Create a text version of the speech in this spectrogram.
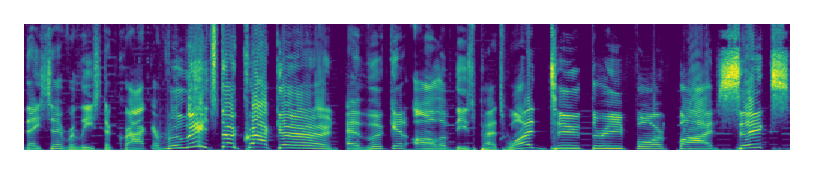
They said release the Kraken. Release the Kraken! And look at all of these pets. One, two, three, four, five, six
